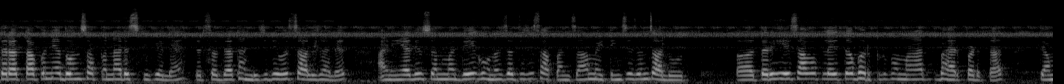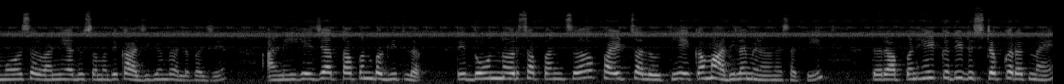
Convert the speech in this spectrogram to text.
तर आता आपण या दोन सापांना रेस्क्यू केलं आहे तर सध्या थंडीचे दिवस चालू झालेत आणि या दिवसांमध्ये घोणस जातीच्या सापांचा मेटिंग सीझन चालू होत अ, तर हे साप आपल्या इथं भरपूर प्रमाणात बाहेर पडतात. त्यामुळं सर्वांनी या दिवसामध्ये काळजी घेऊन राहिलं पाहिजे. आणि हे जे आता आपण बघितलं ते दोन नर सापांचं फाईट चालू होती एका मादीला मिळवण्यासाठी. तर आपण हे कधी डिस्टर्ब करत नाही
